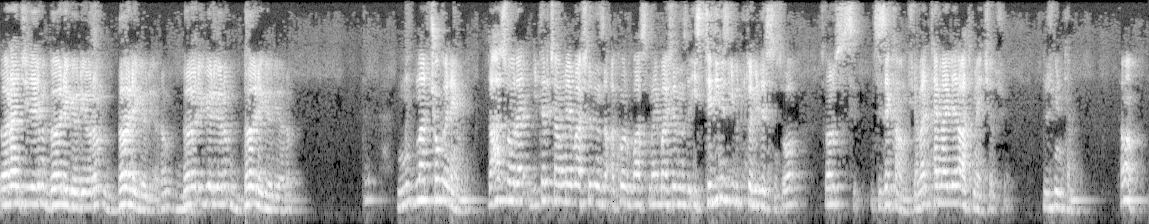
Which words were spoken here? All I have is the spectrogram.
öğrencilerimi böyle görüyorum, böyle görüyorum, böyle görüyorum, böyle görüyorum. Bunlar çok önemli. Daha sonra gitarı çalmaya başladığınızda, akor basmaya başladığınızda istediğiniz gibi tutabilirsiniz. O sonra size kalmış. Ya ben temelleri atmaya çalışıyorum. Düzgün temel. Tamam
